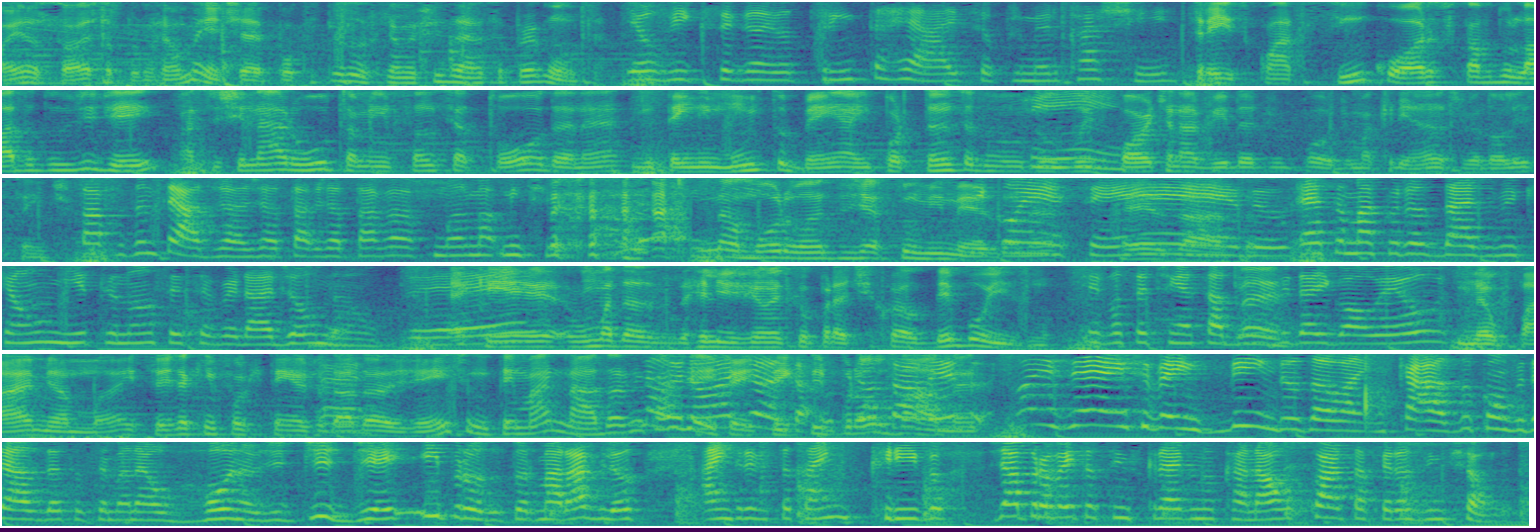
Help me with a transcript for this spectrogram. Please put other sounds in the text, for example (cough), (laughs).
Olha só, essa pergunta realmente é poucas pessoas que já me fizeram essa pergunta. Eu vi que você ganhou 30 reais, seu primeiro cachê. 3, 4, 5 horas ficava do lado do DJ, assisti Naruto a minha infância toda, né? Entendem muito bem a importância do, do, do esporte na vida de, pô, de uma criança, de um adolescente. Tava fazendo teatro, já, já, tava, já tava fumando uma. Mentira. (laughs) Namoro antes de assumir mesmo. Se conhecendo. Né? Exato. Essa é uma curiosidade minha que é um mito e não sei se é verdade ou não. É que uma das religiões que eu pratico é o deboísmo. Se você tinha essa dúvida igual eu. Meu pai, minha mãe, seja quem for que tenha ajudado a gente, não tem mais nada a ver com a É. Não, gente. não A gente tem que se O provar, talento- né? Oi, gente, bem-vindos ao Lá em Casa. O convidado dessa semana é o Ronald, DJ e produtor maravilhoso. A entrevista tá incrível. Já aproveita, se inscreve no canal, quarta-feira às 20 horas.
